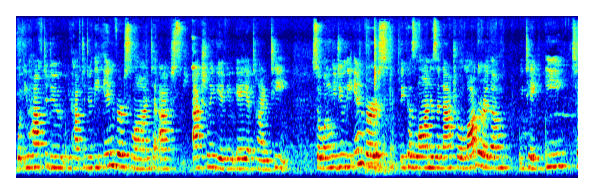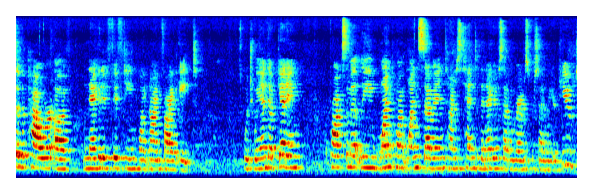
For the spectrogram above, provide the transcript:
What you have to do, you have to do the inverse ln to act, actually give you a at time t. So when we do the inverse, because ln is a natural logarithm, we take e to the power of negative 15.958, which we end up getting approximately 1.17 times 10 to the negative 7 grams per centimeter cubed.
